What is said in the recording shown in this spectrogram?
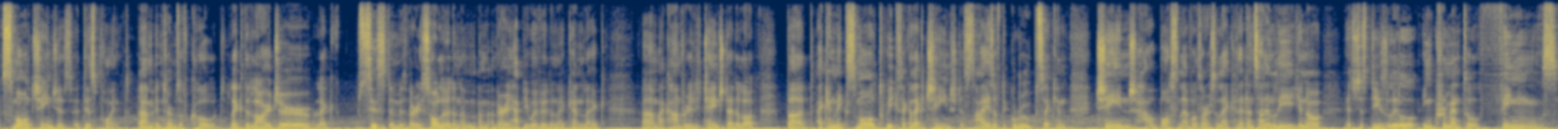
small changes at this point um, in terms of code like the larger like system is very solid and I'm, I'm very happy with it and I can like um, I can't really change that a lot, but I can make small tweaks. I can like change the size of the groups. I can change how boss levels are selected. And suddenly, you know, it's just these little incremental things,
